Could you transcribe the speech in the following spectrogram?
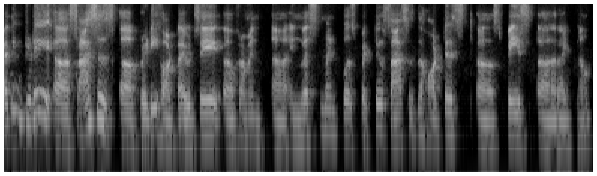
I think today SaaS is pretty hot. I would say from an investment perspective, SaaS is the hottest space right now.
